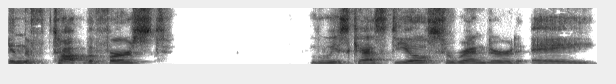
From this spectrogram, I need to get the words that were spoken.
in the top of the first, Luis Castillo surrendered a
